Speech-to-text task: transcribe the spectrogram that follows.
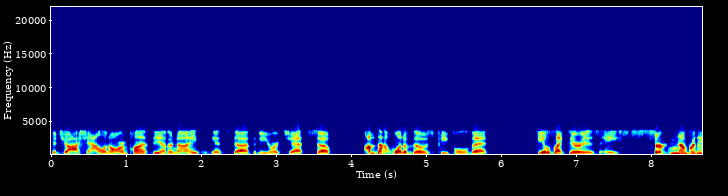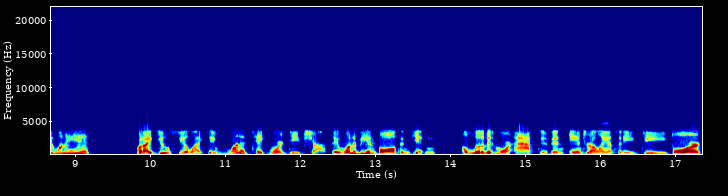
the Josh Allen arm punt the other night against uh, the New York Jets. So I'm not one of those people that feels like there is a certain number they want to hit, but I do feel like they want to take more deep shots. They want to be involved in getting a little bit more active and Andrel Anthony deep or,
